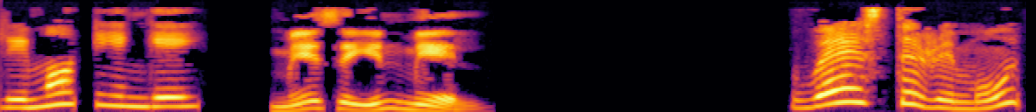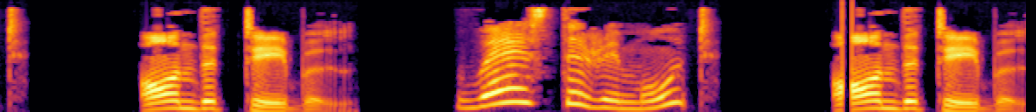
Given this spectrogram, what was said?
Remote எங்கே மேசையின் மேல் Where's the remote? On the table. Where's the remote? On the table.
